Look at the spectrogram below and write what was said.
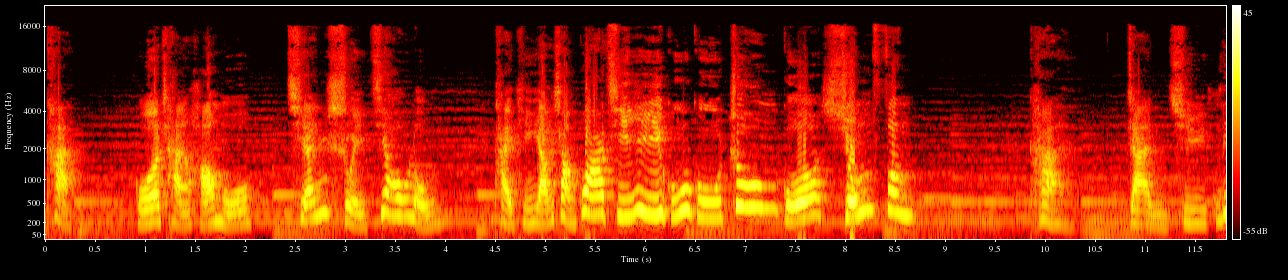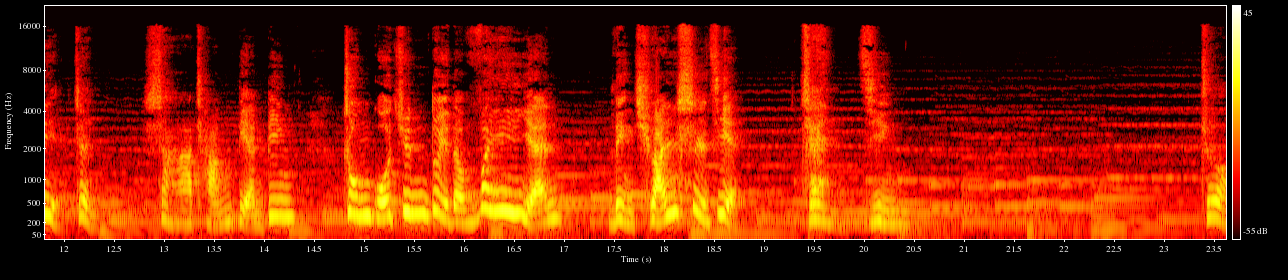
看，国产航母潜水蛟龙，太平洋上刮起一股股中国雄风。看，战区列阵，沙场点兵，中国军队的威严令全世界震惊。这，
